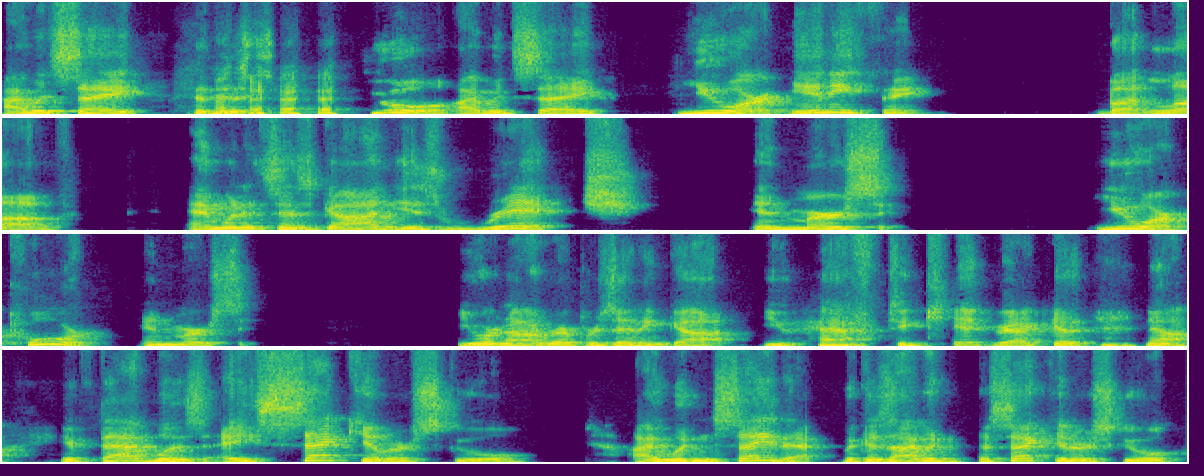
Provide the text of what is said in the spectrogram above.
I would say to this school, I would say, You are anything but love. And when it says God is rich in mercy, you are poor in mercy you are not representing God. You have to get act together. Now, if that was a secular school, I wouldn't say that because I would, a secular school,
